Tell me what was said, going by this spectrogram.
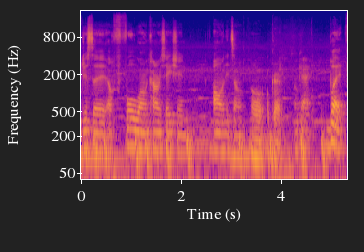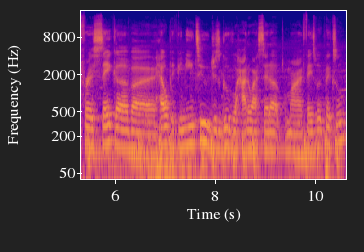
just a, a full on conversation all on its own. Oh, okay. Okay. But for the sake of uh, help, if you need to, just Google how do I set up my Facebook pixel,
